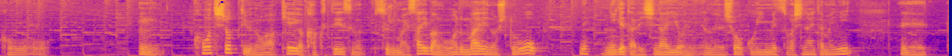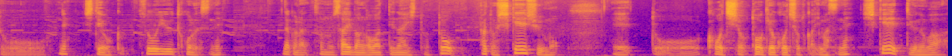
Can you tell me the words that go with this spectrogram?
こううん。拘置所っていうのは刑が確定する前裁判が終わる前の人を、ね、逃げたりしないように証拠隠滅とかしないためにえー、っとねしておく。そういうところですね。だからその裁判が終わってない人とあと死刑囚もえー、っと拘置所東京拘置所とかいますね。死刑っていうのは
